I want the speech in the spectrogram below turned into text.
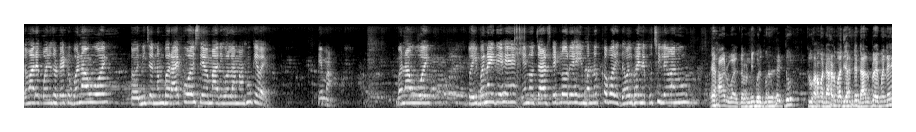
તમારે કોઈને જો ટેટુ બનાવવું હોય તો નીચે નંબર આપ્યો હોય છે અમારી ઓલામાં. શું કહેવાય? એમાં. બનાવવું હોય તો એ બનાવી દે હે. એનો ચાર્જ કેટલો રહે એ મને નથી ખબર. ધવલભાઈને પૂછી લેવાનું. એ સારું હાલ તારો નિબંધ બંધ રાખ તું તું આમાં દાળમાં ધ્યાન દે દાળ ફ્રાય બને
